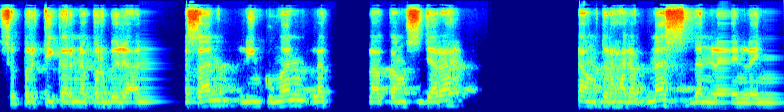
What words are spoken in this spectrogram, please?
seperti karena perbedaan alasan, lingkungan, belakang sejarah, terhadap nas dan lain-lain.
